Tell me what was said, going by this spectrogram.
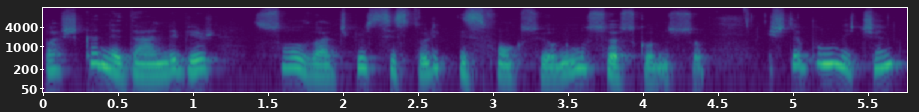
başka nedenli bir sol ventrikül sistolik disfonksiyonu mu söz konusu? İşte bunun için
